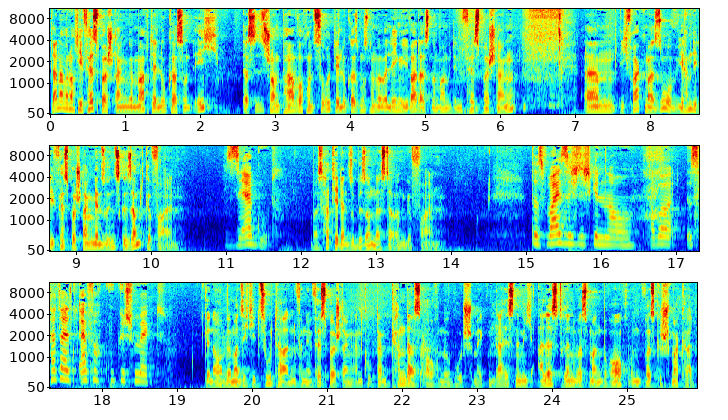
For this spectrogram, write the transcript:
Dann haben wir noch die Vesperstangen gemacht, der Lukas und ich. Das ist schon ein paar Wochen zurück. Der Lukas muss noch mal überlegen, wie war das nochmal mit den Vesperstangen? ähm, ich frage mal so, wie haben dir die Vesperstangen denn so insgesamt gefallen? Sehr gut. Was hat dir denn so besonders daran gefallen? Das weiß ich nicht genau. Aber es hat halt einfach gut geschmeckt. Genau, wenn man sich die Zutaten von den Vesperstangen anguckt, dann kann das auch nur gut schmecken. Da ist nämlich alles drin, was man braucht und was Geschmack hat.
